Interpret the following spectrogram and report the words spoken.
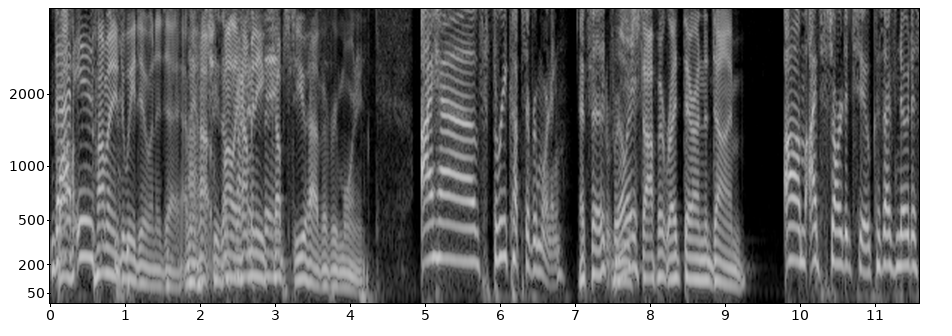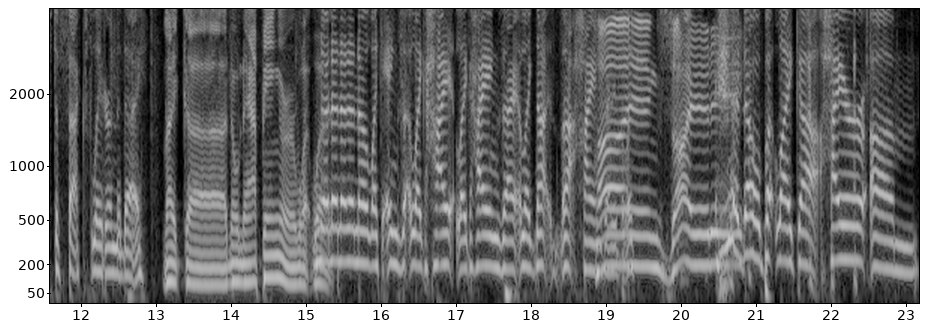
That Well, is, how many do we do in a day? I mean, Oh, how, geez, Molly, how many think. cups do you have every morning? I have three cups every morning. That's it. Really? You stop it right there on the dime. Um, I've started to because I've noticed effects later in the day. Like uh, no napping or what? what? No, no, no, no, no. Like anxiety, like high, like high anxiety, like not not high anxiety. High anxiety. anxiety. Like, no, but like uh, higher. Um,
